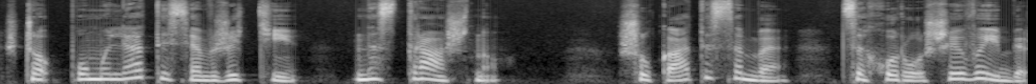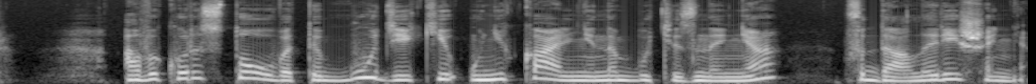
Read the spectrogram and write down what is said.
що помилятися в житті не страшно, шукати себе це хороший вибір, а використовувати будь-які унікальні набуті знання вдале рішення.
